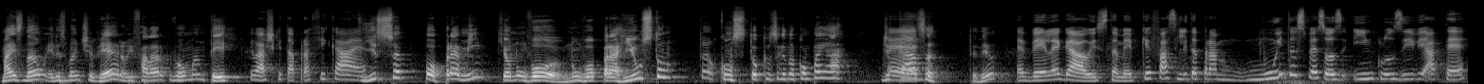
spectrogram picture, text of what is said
Mas não, eles mantiveram e falaram que vão manter. Eu acho que tá para ficar, é. Isso é, pô, para mim, que eu não vou, não vou para Houston, estou conseguindo acompanhar de é. casa, entendeu? É bem legal isso também, porque facilita para muitas pessoas, inclusive até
